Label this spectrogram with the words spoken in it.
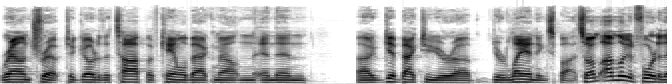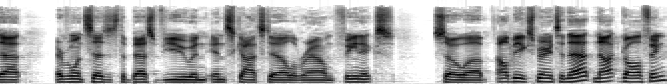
round trip to go to the top of Camelback Mountain and then uh, get back to your uh, your landing spot. So I'm, I'm looking forward to that. Everyone says it's the best view in, in Scottsdale around Phoenix. So uh, I'll be experiencing that, not golfing.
